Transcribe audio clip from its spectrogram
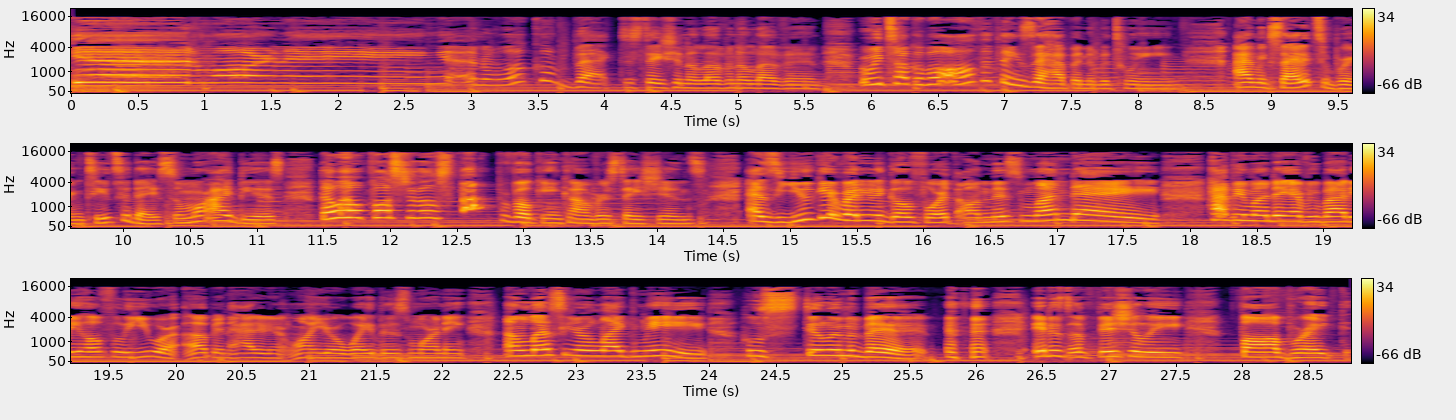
Good morning and welcome back to Station 1111, where we talk about all the things that happen in between. I'm excited to bring to you today some more ideas that will help foster those thought provoking conversations as you get ready to go forth on this Monday. Happy Monday, everybody. Hopefully, you are up and at it and on your way this morning, unless you're like me, who's still in the bed. it is officially fall break,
